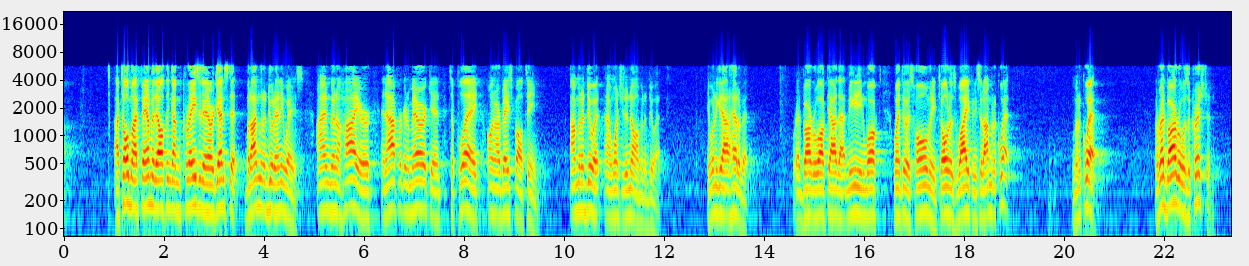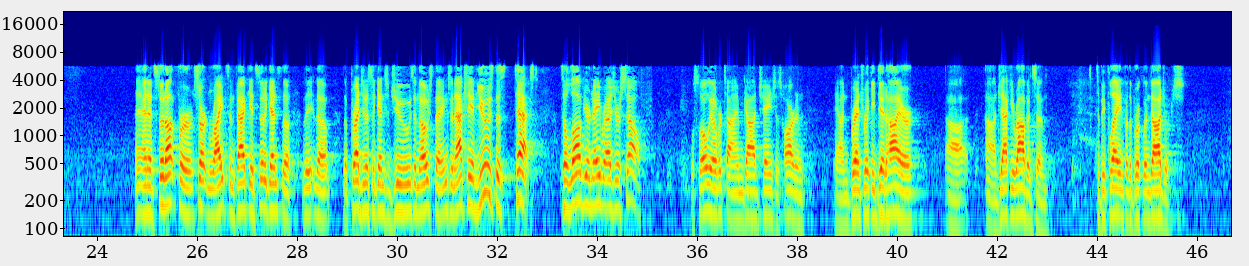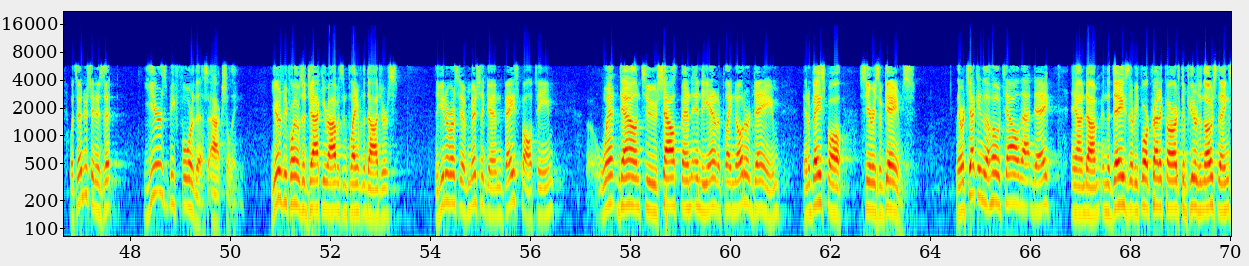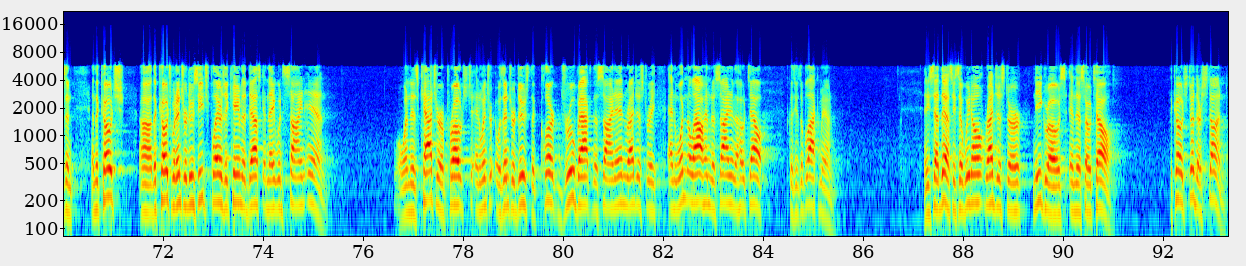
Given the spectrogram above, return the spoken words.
I told my family. They all think I'm crazy. They are against it. But I'm going to do it anyways. I'm going to hire an African American to play on our baseball team. I'm going to do it, and I want you to know I'm going to do it. He wanted to get out ahead of it. Red Barber walked out of that meeting, walked, went to his home, and he told his wife, and he said, I'm going to quit. I'm going to quit. Now, Red Barber was a Christian and had stood up for certain rights. In fact, he had stood against the, the, the, the prejudice against Jews and those things, and actually had used this text to love your neighbor as yourself. Well, slowly over time, God changed his heart, and, and Branch Rickey did hire uh, uh, Jackie Robinson to be playing for the Brooklyn Dodgers. What's interesting is that years before this, actually, years before there was a Jackie Robinson playing for the Dodgers, the University of Michigan baseball team went down to South Bend, Indiana to play Notre Dame in a baseball series of games. They were checking into the hotel that day, and um, in the days there before credit cards, computers, and those things, and, and the coach uh, the coach would introduce each player as he came to the desk and they would sign in. When his catcher approached and was introduced, the clerk drew back the sign in registry and wouldn't allow him to sign in the hotel because he was a black man. And he said this He said, We don't register Negroes in this hotel. The coach stood there stunned.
